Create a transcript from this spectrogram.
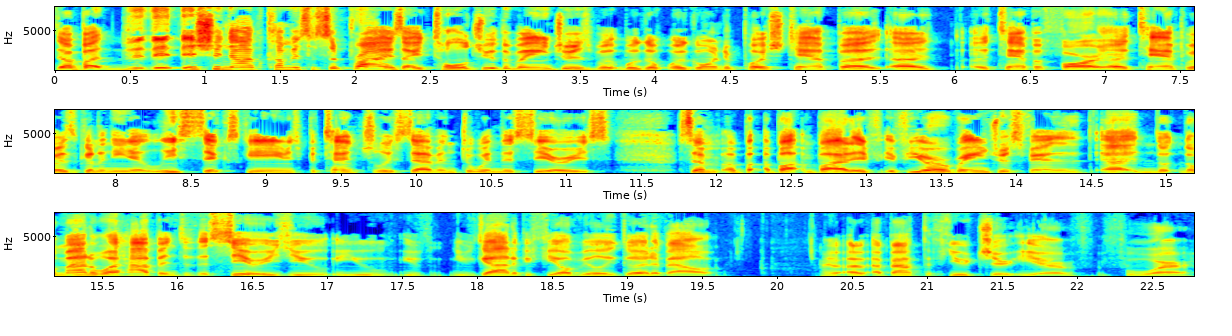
but th- th- this should not come as a surprise. I told you the Rangers were, were, were going to push Tampa. Uh, uh, Tampa far. Uh, Tampa is going to need at least six games, potentially seven, to win this series. Some, uh, but but if, if you're a Rangers fan, uh, no, no matter what happens to the series, you you you've you've got to be feel really good about about the future here for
